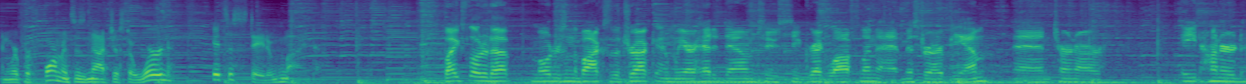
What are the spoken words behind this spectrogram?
and where performance is not just a word, it's a state of mind. Bike's loaded up, motors in the box of the truck, and we are headed down to see Greg Laughlin at Mr. RPM and turn our 800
